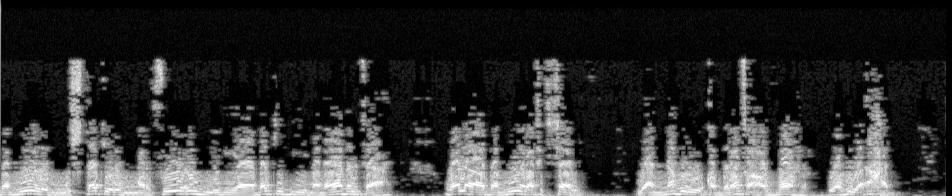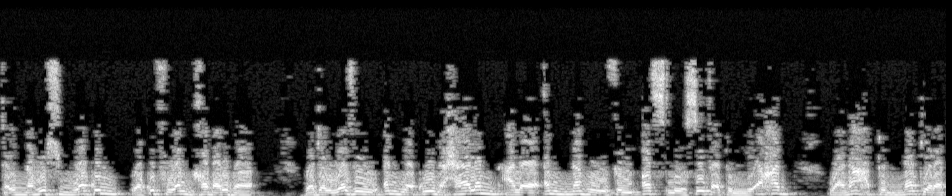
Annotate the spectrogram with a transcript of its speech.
ضمير مستتر مرفوع لنيابته مناب الفاعل. ولا ضمير في الثالث لأنه قد رفع الظاهر وهو أحد فإنه اسم يكن وكفوا خبرها. وجوزوا أن يكون حالا على أنه في الأصل صفة لأحد ونعت النكرة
